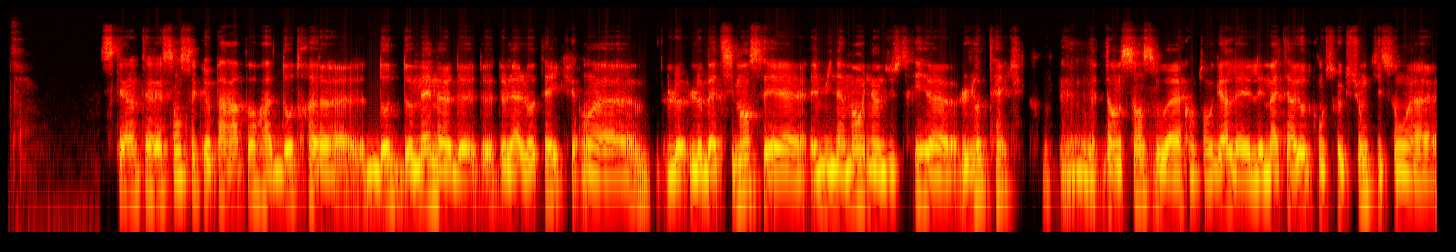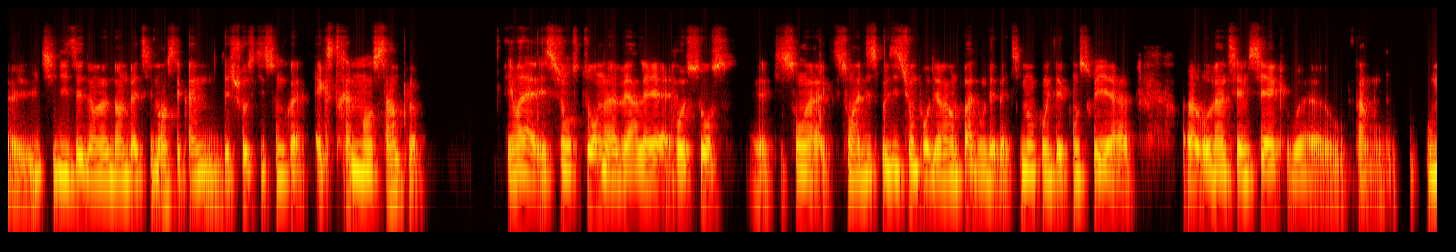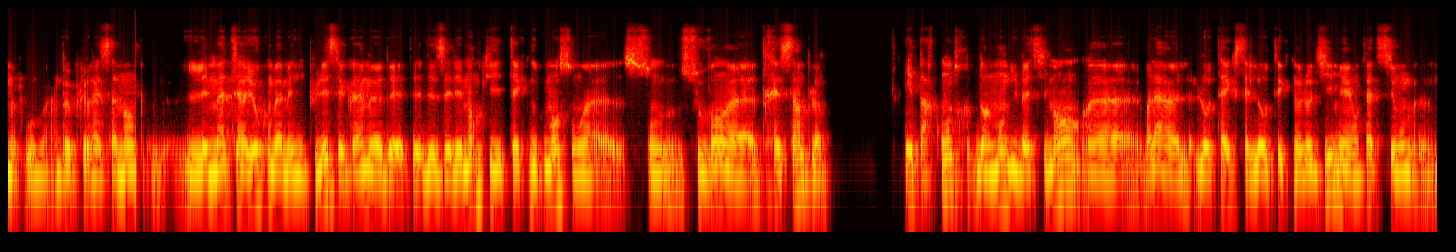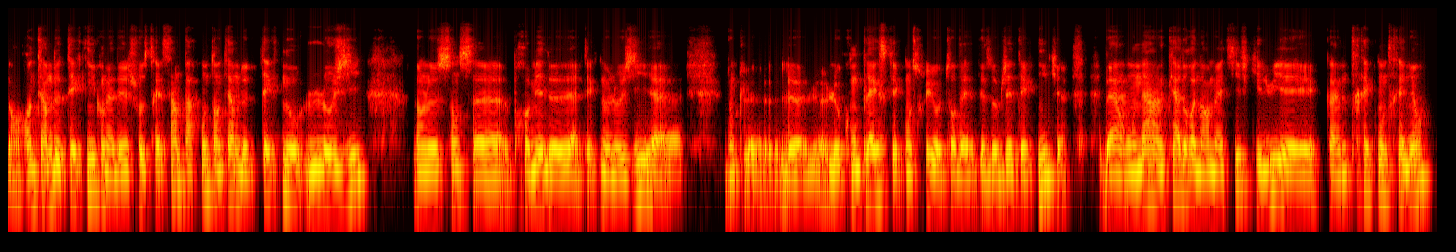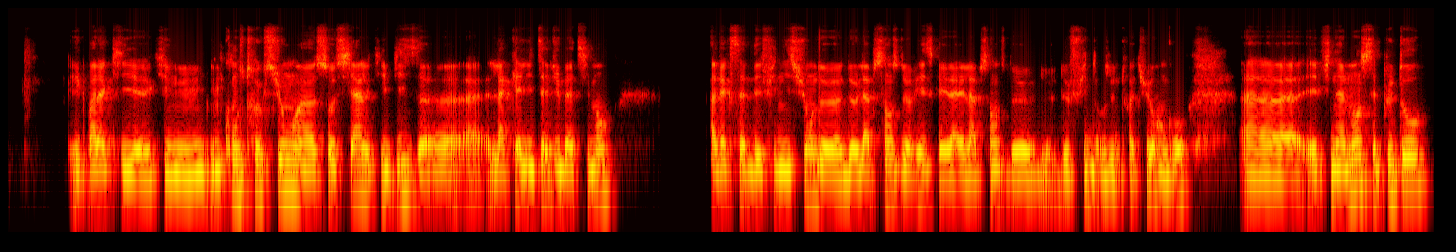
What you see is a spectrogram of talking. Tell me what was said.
Ce qui est intéressant, c'est que par rapport à d'autres euh, domaines de, la low-tech, euh, le, bâtiment, c'est éminemment une industrie euh, low-tech, dans le sens où quand on regarde les, matériaux de construction qui sont utilisés dans, le bâtiment, c'est quand même des choses qui sont extrêmement simples. Et voilà, et si on se tourne vers les ressources euh, qui sont, euh, qui sont à disposition pour du réemploi, donc des bâtiments qui ont été construits euh, au XXe siècle ou, enfin, ou, un peu plus récemment, les matériaux qu'on va manipuler, c'est quand même des, des, éléments qui techniquement sont, sont souvent très simples. Et par contre, dans le monde du bâtiment, euh, voilà, low tech, c'est low technology, mais en fait, si on, en termes de technique, on a des choses très simples. Par contre, en termes de technologie, dans le sens euh, premier de la technologie, euh, donc le, le, le, complexe qui est construit autour des, objets techniques, ben, on a un cadre normatif qui, lui, est quand même très contraignant et voilà, qui, est une, construction sociale qui vise la qualité du bâtiment avec cette définition de, l'absence de risque et l'absence de, fuite dans une toiture, en gros. Euh, et finalement, c'est plutôt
